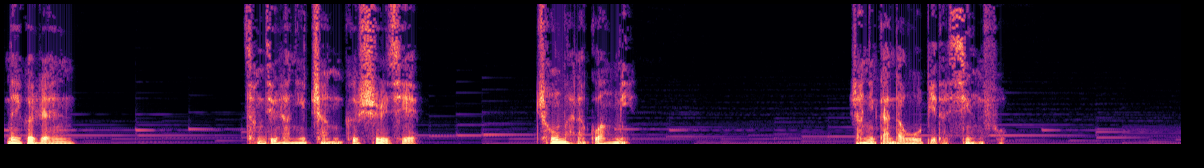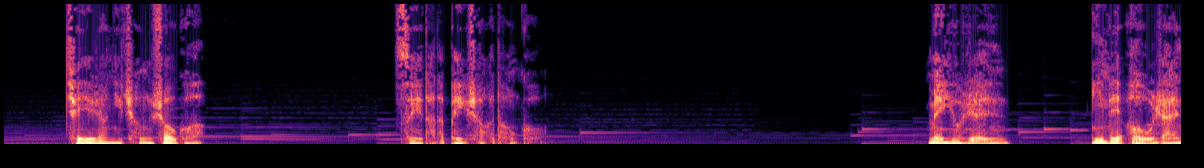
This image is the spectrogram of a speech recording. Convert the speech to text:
那个人，曾经让你整个世界充满了光明。让你感到无比的幸福，却也让你承受过最大的悲伤和痛苦。没有人因为偶然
